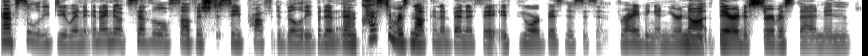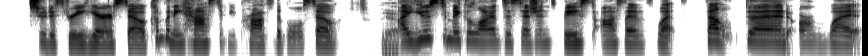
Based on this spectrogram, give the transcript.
Absolutely do. And, and I know it sounds a little selfish to say profitability, but a, a customer's not going to benefit if your business isn't thriving and you're not there to service them in two to three years. So a company has to be profitable. So yeah. I used to make a lot of decisions based off of what felt good or what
